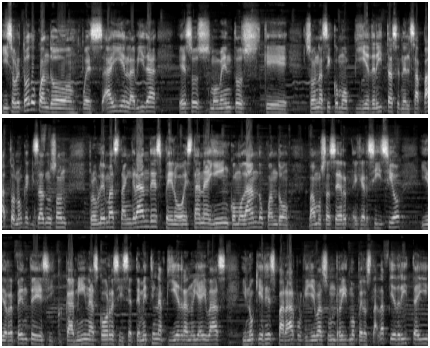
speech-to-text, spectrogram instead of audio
Y sobre todo cuando pues hay en la vida esos momentos que son así como piedritas en el zapato, ¿no? Que quizás no son problemas tan grandes, pero están ahí incomodando cuando vamos a hacer ejercicio y de repente si caminas, corres y se te mete una piedra, ¿no? Y ahí vas y no quieres parar porque llevas un ritmo, pero está la piedrita ahí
